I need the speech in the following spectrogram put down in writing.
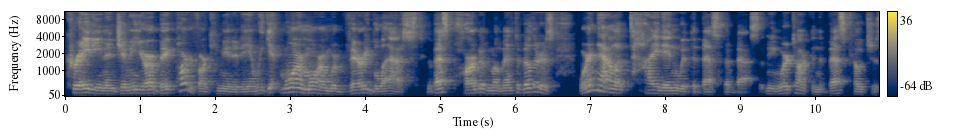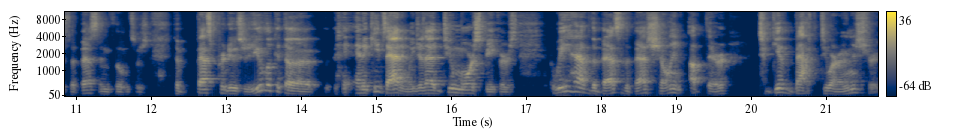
creating. And Jimi, you're a big part of our community, and we get more and more, and we're very blessed. The best part of Momentum Builder is we're now tied in with the best of the best. I mean, we're talking the best coaches, the best influencers, the best producers. You look at the, and it keeps adding. We just had two more speakers. We have the best of the best showing up there to give back to our industry.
